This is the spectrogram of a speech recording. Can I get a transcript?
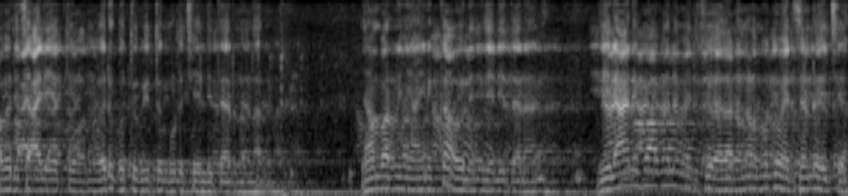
അവർ ചാലിയത്ത് വന്ന് ഒരു കുത്തുപീത്തും കൂടി ചെല്ലിത്തരണം എന്ന് പറഞ്ഞിട്ട്. ഞാൻ പറഞ്ഞു ഞാൻ എനിക്കാവില്ല ചെല്ലിത്തരാൻ ജീലാനി ബാബനെ മരിച്ചു. ഏതാണ് നിങ്ങൾ നമുക്ക് മരിച്ചേണ്ട ചോദിച്ചാ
